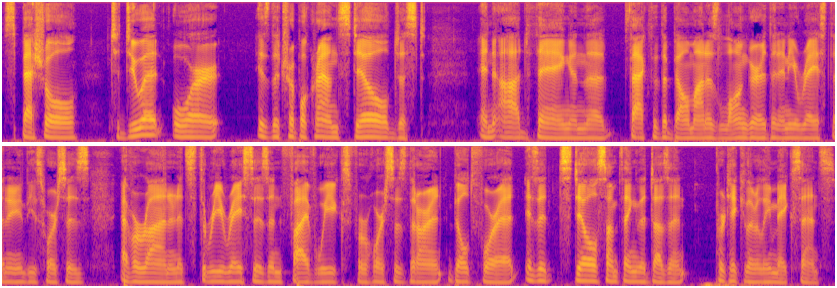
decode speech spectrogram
special to do it? Or is the Triple Crown still just an odd thing and the fact that the Belmont is longer than any race that any of these horses ever run and it's three races in five weeks for horses that aren't built for it is it still something that doesn't particularly make sense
